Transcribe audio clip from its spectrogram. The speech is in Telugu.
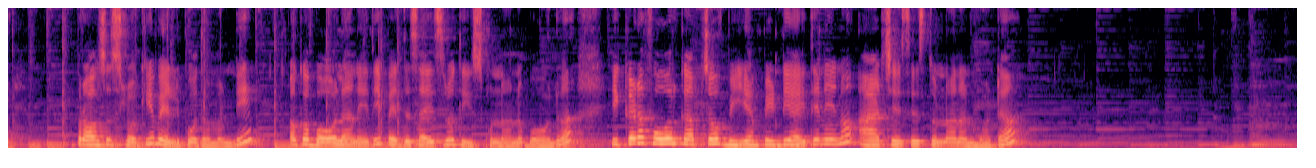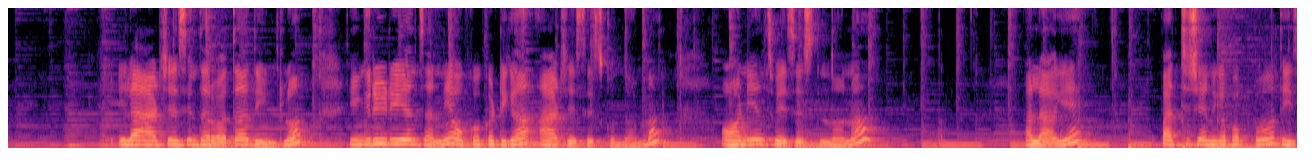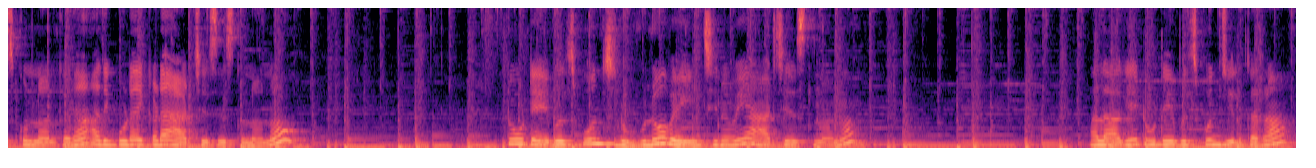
ప్రాసెస్లోకి వెళ్ళిపోదామండి. ఒక బౌల్ అనేది పెద్ద సైజులో తీసుకున్నాను బౌల్. ఇక్కడ ఫోర్ కప్స్ ఆఫ్ బియ్యం పిండి అయితే నేను యాడ్ చేసేస్తున్నాను అనమాట ఇలా యాడ్ చేసిన తర్వాత దీంట్లో ఇంగ్రీడియంట్స్ అన్నీ ఒక్కొక్కటిగా యాడ్ చేసేసుకుందాము. ఆనియన్స్ వేసేస్తున్నాను. అలాగే పచ్చి శనగపప్పు తీసుకున్నాను కదా అది కూడా ఇక్కడ యాడ్ చేసేస్తున్నాను. టూ టేబుల్ స్పూన్స్ నువ్వులు వేయించినవి యాడ్ చేస్తున్నాను. అలాగే టూ టేబుల్ స్పూన్ జీలకర్ర.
